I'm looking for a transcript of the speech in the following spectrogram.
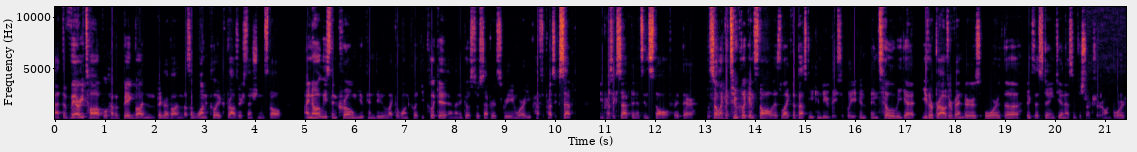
At the very top, we'll have a big button, big red button. That's a one-click browser extension install. I know at least in Chrome you can do like a one-click. You click it, and then it goes to a separate screen where you have to press accept. You press accept, and it's installed right there. So like a two-click install is like the best we can do basically in, until we get either browser vendors or the existing DNS infrastructure on board.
